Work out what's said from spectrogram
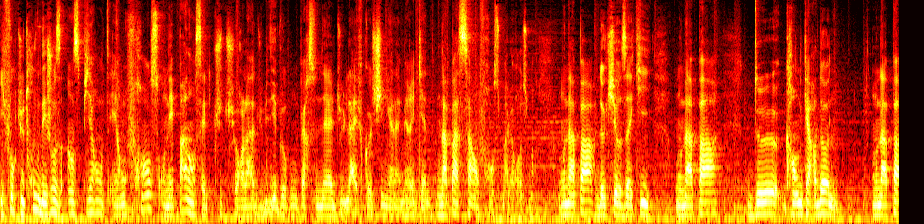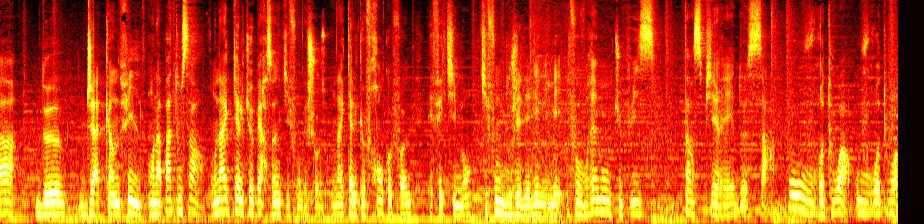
il faut que tu trouves des choses inspirantes. Et en France, on n'est pas dans cette culture-là du développement personnel, du life coaching à l'américaine. On n'a pas ça en France, malheureusement. On n'a pas de Kiyosaki, on n'a pas de Grande Cardone, on n'a pas de Jack Canfield, on n'a pas tout ça. On a quelques personnes qui font des choses, on a quelques francophones, effectivement, qui font bouger les lignes, mais il faut vraiment que tu puisses t'inspirer de ça. Ouvre-toi, ouvre-toi,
